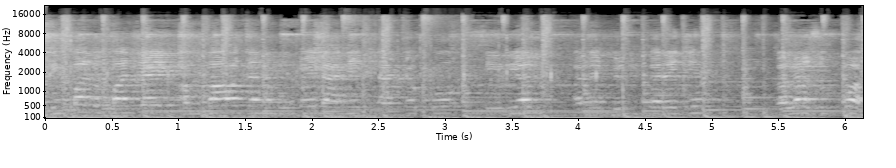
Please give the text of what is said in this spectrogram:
ડિમ્પલ ઉપાધ્યાય અમદાવાદ અને મુંબઈના અનેક નાટકો, સિરિયલ અને ફિલ્મ કરે છે. કલર્સ ઉપર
